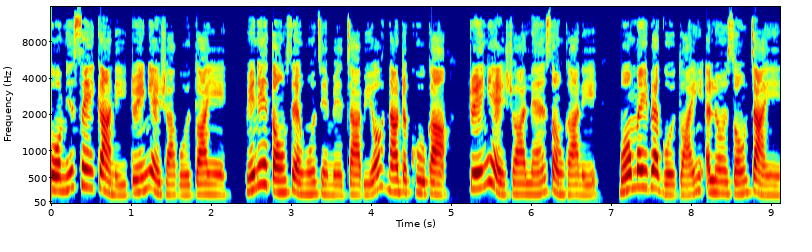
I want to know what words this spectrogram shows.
ကိုမြစ်စိတ်ကနေတွင်းငယ်ရွာကိုသွားရင်မိနစ်30ဝန်းကျင်ပဲကြာပြီးတော့နောက်တစ်ခုကတွင်းငယ်ရွာလမ်းဆောင်ကနေမိုးမိတ်ဘက်ကိုသွားရင်အလွန်ဆုံးကြာရင်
